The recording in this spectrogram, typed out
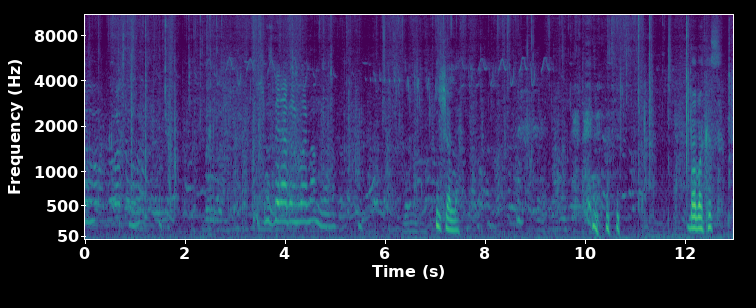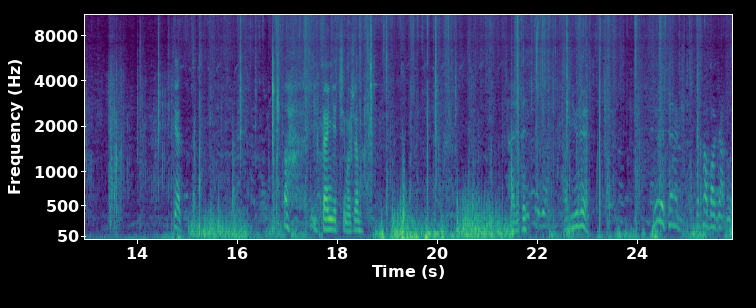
tamam. İkimiz beraber yuvarlanmayalım. İnşallah. Baba kız. İlk ben geçeyim hocam. Hadi kız. Hadi yürü. Yürü sen kısa bacaklı.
